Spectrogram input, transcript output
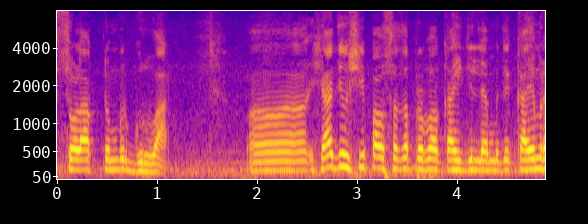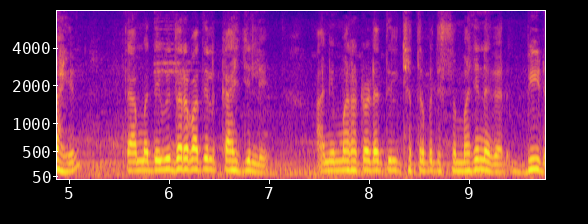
सोळा ऑक्टोंबर गुरुवार. ह्या दिवशी पावसाचा प्रभाव काही जिल्ह्यामध्ये कायम राहील. त्यामध्ये विदर्भातील काही जिल्हे आणि मराठवाड्यातील छत्रपती संभाजीनगर बीड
